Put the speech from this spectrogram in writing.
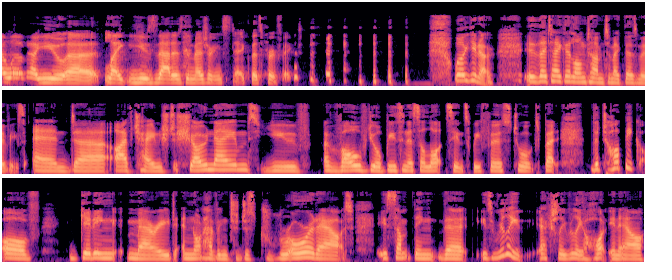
I love how you uh like use that as the measuring stick. That's perfect. Well, you know, they take a long time to make those movies, and uh, I've changed show names. You've evolved your business a lot since we first talked, but the topic of getting married and not having to just draw it out is something that is really actually really hot in our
